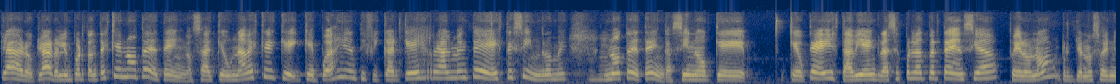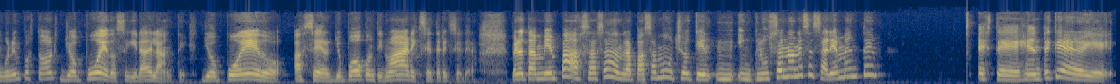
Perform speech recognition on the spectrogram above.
Claro, claro, lo importante es que no te detenga, o sea, que una vez que, que, puedas identificar qué es realmente este síndrome, no te detengas, sino que, que, ok, está bien, gracias por la advertencia, pero no, yo no soy ningún impostor, yo puedo seguir adelante, yo puedo hacer, yo puedo continuar, etcétera, etcétera. Pero también pasa, Sandra, pasa mucho que incluso no necesariamente este, gente que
